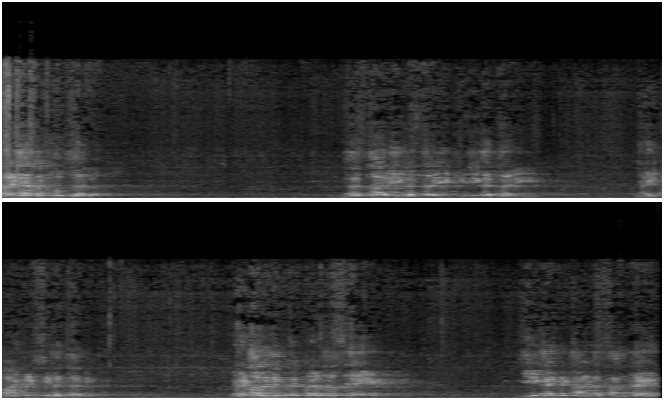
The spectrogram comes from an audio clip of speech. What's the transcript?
कारण आता खूप झालं. गद्दारी गद्दारी किती गद्दारी? आणि पाटणची गद्दारी. पण मला नेमकं कळतच नाही. जी काय ते कारण सांगतायत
